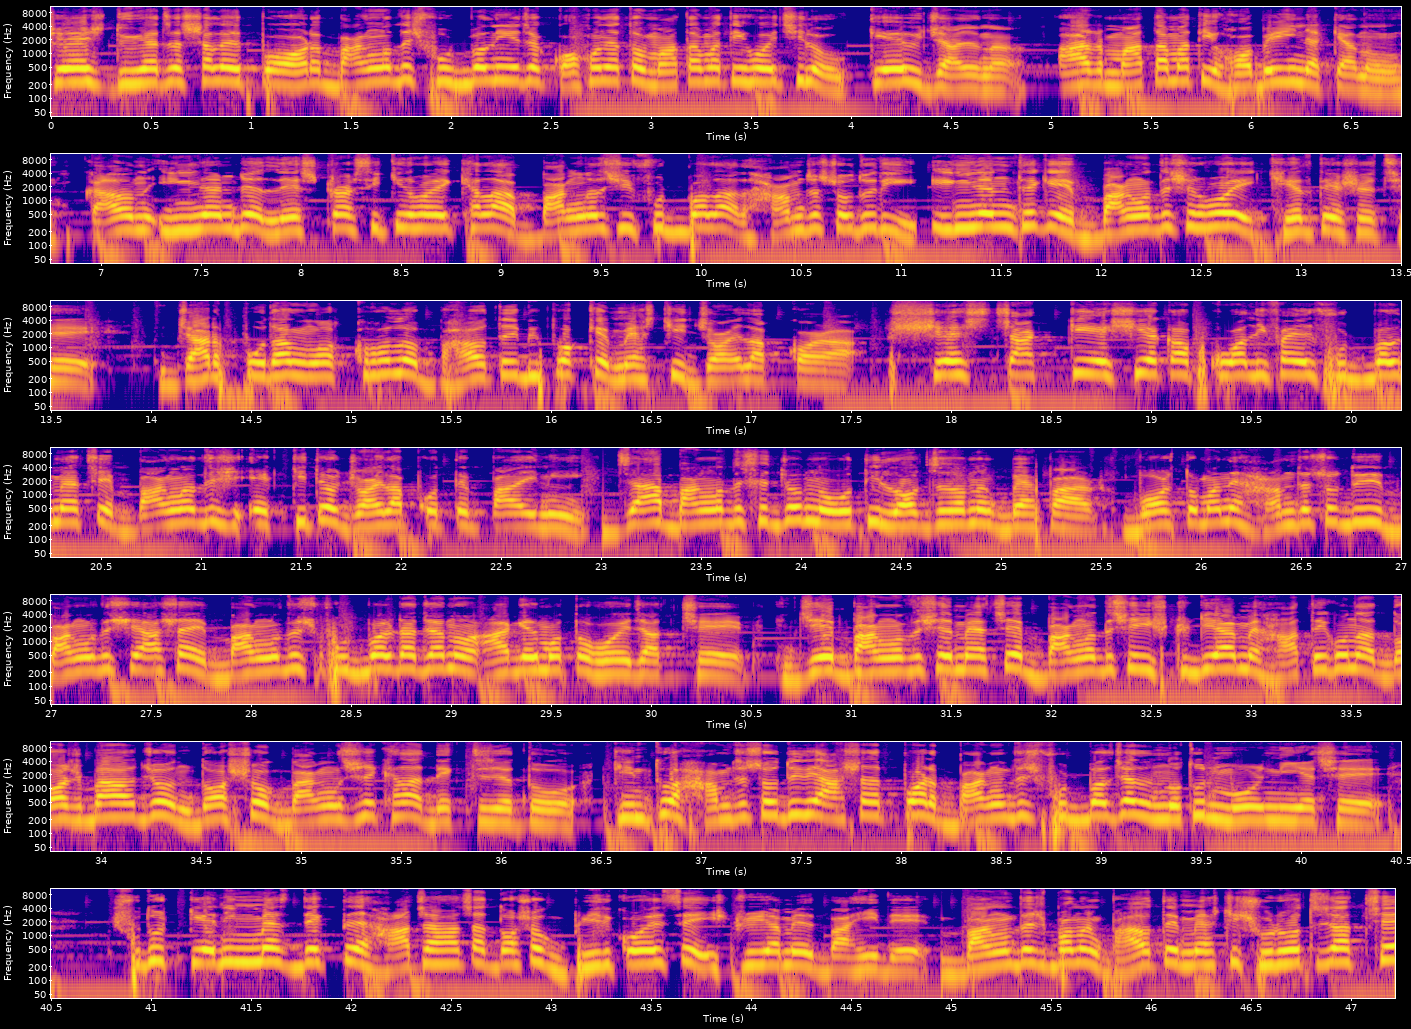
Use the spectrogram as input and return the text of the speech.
শেষ দুই হাজার সালের পর বাংলাদেশ ফুটবল নিয়ে যে কখন এত মাতামাতি হয়েছিল, কেউই জানে না। আর মাতামাতি হবেই না কেন? কারণ ইংল্যান্ডের লেস্টার সিটির হয়ে খেলা বাংলাদেশি ফুটবলার হামজা চৌধুরী ইংল্যান্ড থেকে বাংলাদেশের হয়ে খেলতে এসেছে। যার প্রধান লক্ষ্য হলো ভারতের বিপক্ষে ম্যাচটি জয়লাভ করা। শেষ চারটি এশিয়া কাপ কোয়ালিফায়ার ফুটবল ম্যাচে বাংলাদেশ একটিতেও জয়লাভ করতে পারেনি, যা বাংলাদেশের জন্য অতি লজ্জাজনক ব্যাপার। বর্তমানে হামজা চৌধুরী বাংলাদেশে আসায় বাংলাদেশ ফুটবলটা যেন আগের মতো হয়ে যাচ্ছে। যে বাংলাদেশের ম্যাচে বাংলাদেশের স্টেডিয়ামে হাতে গোনা দশ বারো জন দর্শক বাংলাদেশের খেলা দেখতে যেত, কিন্তু হামজা চৌধুরী আসার পর বাংলাদেশ ফুটবল যেন নতুন মোড় নিয়েছে। শুধু ট্রেনিং ম্যাচ দেখতে হাজার হাজার দর্শক ভিড় করেছে স্টেডিয়ামের বাহিরে। বাংলাদেশ বনাম ভারতের ম্যাচটি শুরু হতে যাচ্ছে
